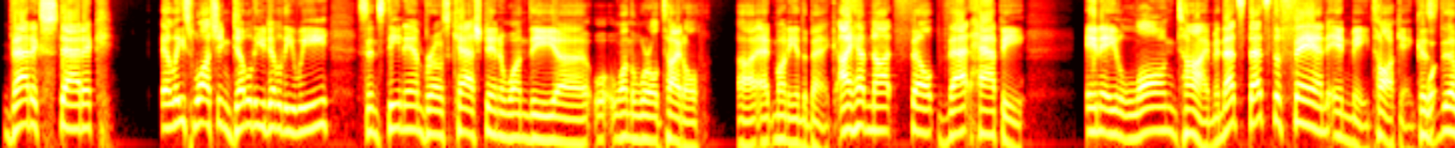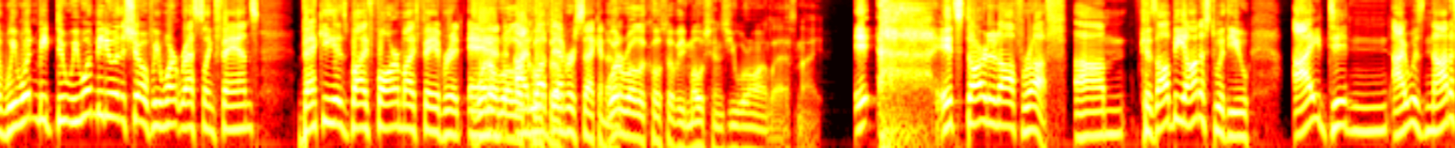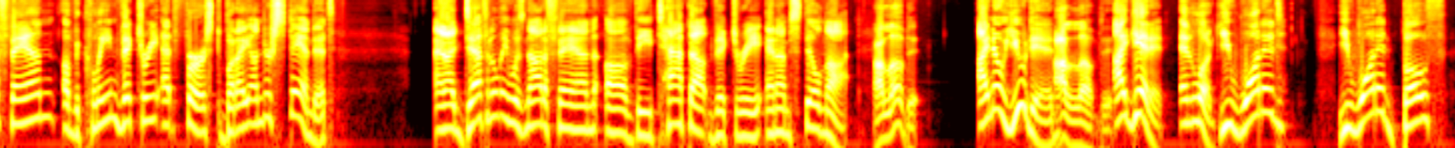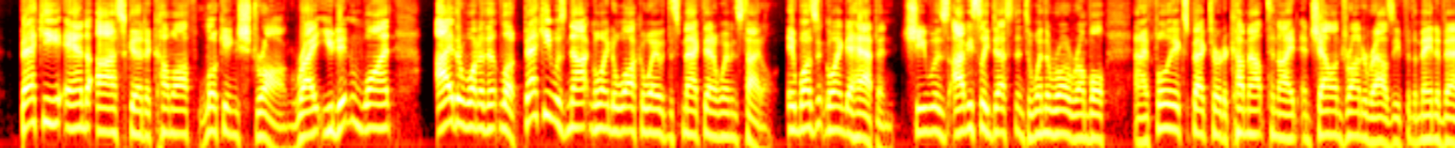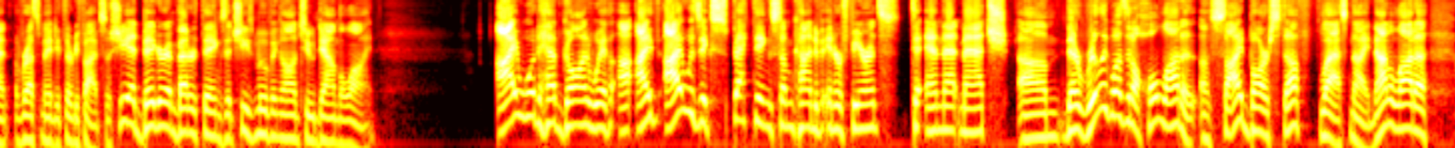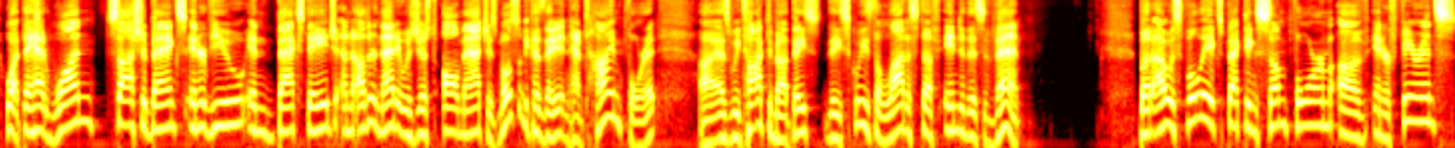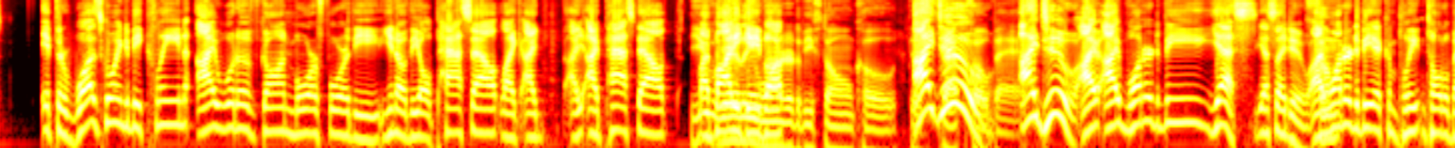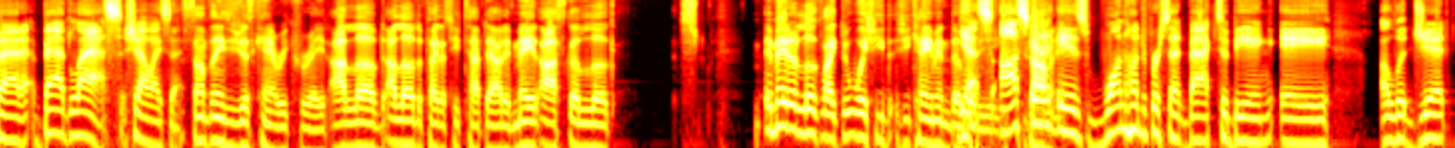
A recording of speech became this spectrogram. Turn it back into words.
that ecstatic, at least watching WWE, since Dean Ambrose cashed in and won the uh, won the world title uh, at Money in the Bank. I have not felt that happy in a long time, and that's that's the fan in me talking because we wouldn't be do, we wouldn't be doing the show if we weren't wrestling fans. Becky is by far my favorite, and I loved coaster- every second of What it a roller coaster of emotions you were on last night. it it started off rough um because i'll be honest with you i didn't i was not a fan of the clean victory at first but i understand it and i definitely was not a fan of the tap out victory and i'm still not I loved it. i know you did I loved it. I get it. And look, you wanted you wanted both Becky and Asuka to come off looking strong, right? You didn't want either one of them. Look, Becky was not going to walk away with the SmackDown Women's title. It wasn't going to happen. She was obviously destined to win the Royal Rumble, and I fully expect her to come out tonight and challenge Ronda Rousey for the main event of WrestleMania 35. So she had bigger and better things that she's moving on to down the line. I would have gone with I I, I was expecting some kind of interference to end that match. Um, there really wasn't a whole lot of, of sidebar stuff last night. Not a lot of what they had one Sasha Banks interview in backstage, and other than that, it was just all matches. Mostly because they didn't have time for it. Uh, as we talked about, they they squeezed a lot of stuff into this event. But I was fully expecting some form of interference. If there was going to be clean, I would have gone more for the, you know, the old pass out. Like I, I, I passed out. you my body really gave wanted up. her to be stone cold. This- I do. so bad. I do. I, I want her to be. Yes, yes, I do. I want her to be a complete and total bad, bad lass, shall I say? Some things you just can't recreate. I loved. I loved the fact that she tapped out. It made Asuka look. It made her look like the way she she came in WWE. Yes, dominant. is 100% back to being a a legit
